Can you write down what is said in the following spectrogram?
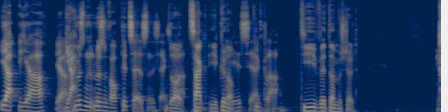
Ja, ja, ja. Ja. Müssen, müssen wir auch Pizza essen, ist ja So, klar. zack, hier, genau. Ist ja klar. Die wird dann bestellt.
